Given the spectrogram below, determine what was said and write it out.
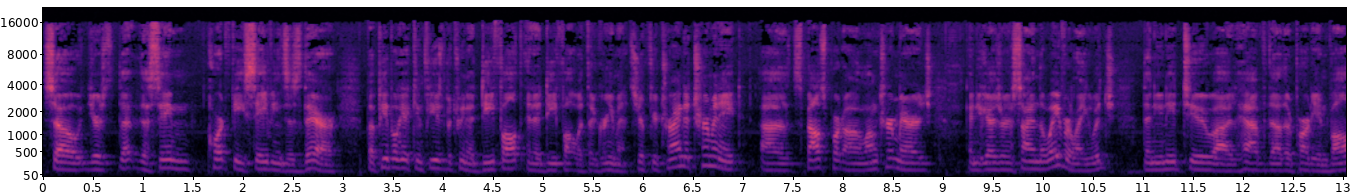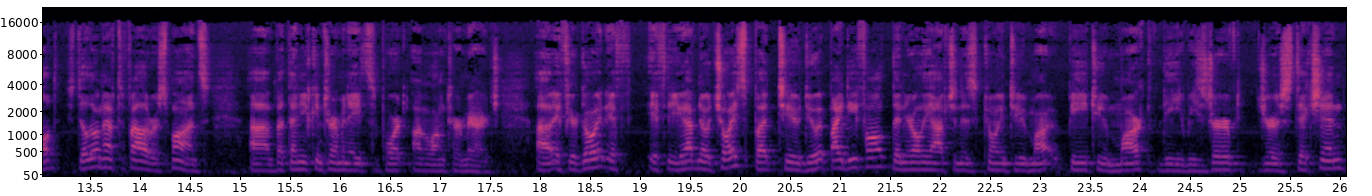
So the, the, same court fee savings is there, but people get confused between a default and a default with agreement. So if you're trying to terminate uh, spouse support on a long-term marriage and you guys are sign the waiver language, then you need to uh, have the other party involved. Still don't have to file a response, uh, but then you can terminate support on a long-term marriage. Uh, if you're going, if if you have no choice but to do it by default, then your only option is going to mar- be to mark the reserved jurisdiction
